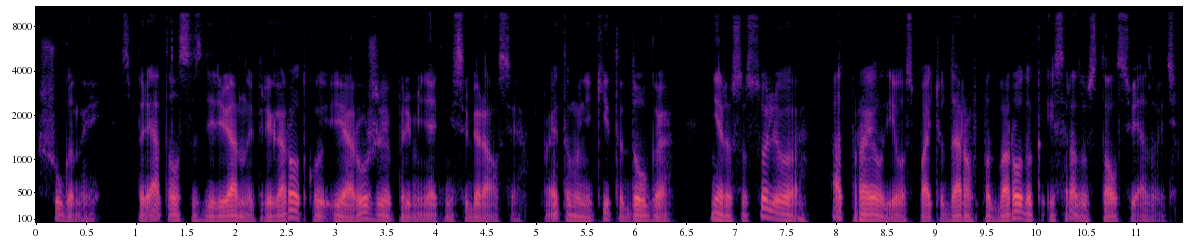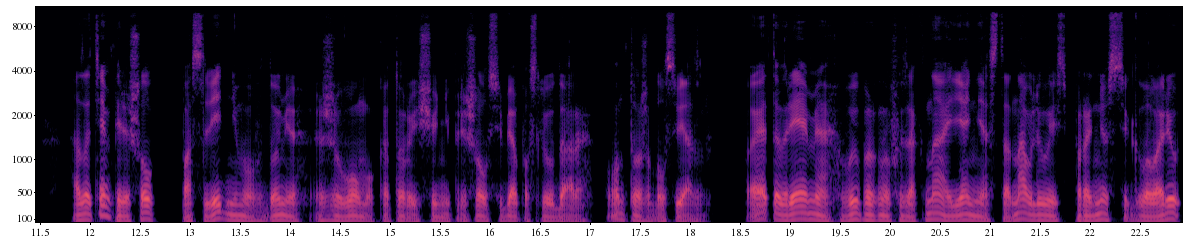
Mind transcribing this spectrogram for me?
шуганный. Спрятался с деревянную перегородку и оружие применять не собирался. Поэтому Никита долго, не рассусоливая, отправил его спать ударом в подбородок и сразу стал связывать. А затем перешел последнему в доме живому, который еще не пришел в себя после удара. Он тоже был связан. В это время, выпрыгнув из окна, я, не останавливаясь, пронесся к главарю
